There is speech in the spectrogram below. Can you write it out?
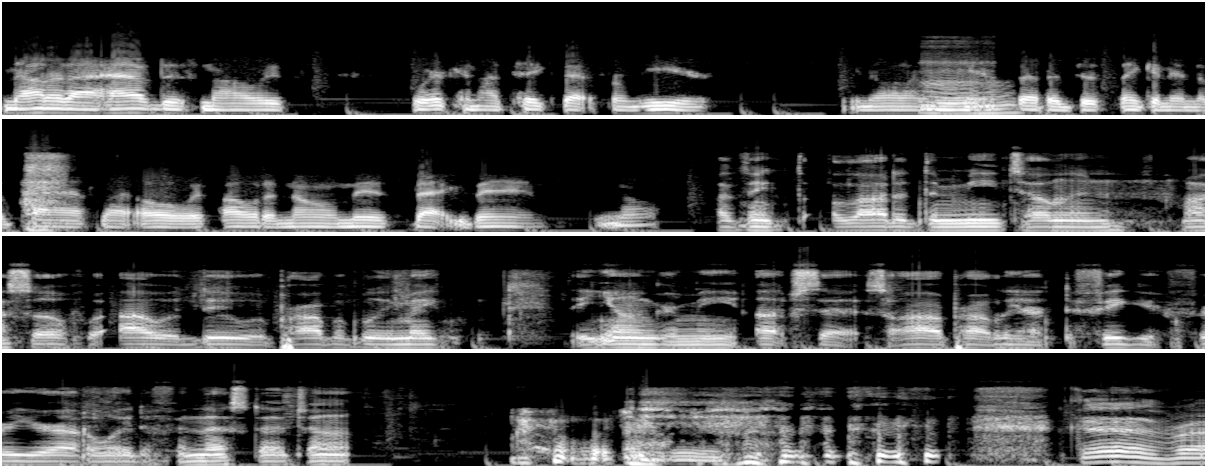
now that I have this knowledge, where can I take that from here? You know what I mean? Mhm. Instead of just thinking in the past, like, oh, if I would have known this back then, you know? I think a lot of the me telling myself what I would do would probably make the younger me upset. So I'll probably have to figure figure out a way to finesse that jump. what you mean? Cause bro,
